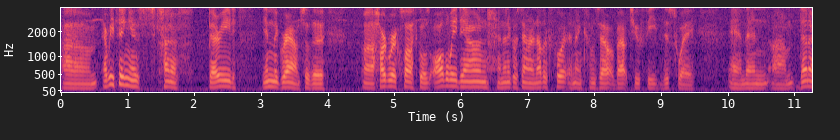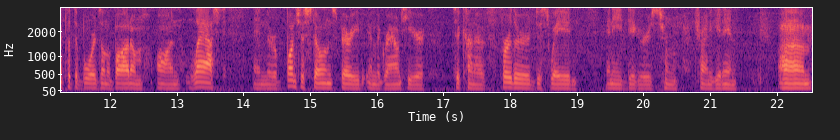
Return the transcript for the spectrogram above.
Um, everything is kind of buried in the ground. So the uh, hardware cloth goes all the way down and then it goes down another foot and then comes out about two feet this way. And then, um, then I put the boards on the bottom on last and there are a bunch of stones buried in the ground here to kind of further dissuade any diggers from trying to get in. Um,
